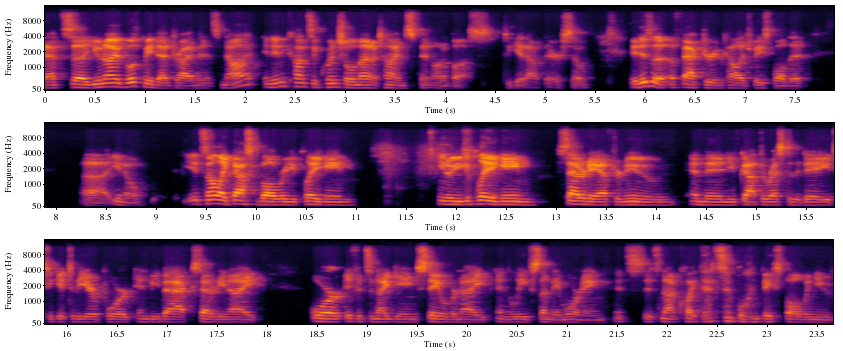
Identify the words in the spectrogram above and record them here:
that's uh, you and I have both made that drive, and it's not an inconsequential amount of time spent on a bus to get out there. So it is a, a factor in college baseball that uh, you know it's not like basketball where you play a game. You know, you can play a game Saturday afternoon, and then you've got the rest of the day to get to the airport and be back Saturday night. Or if it's a night game, stay overnight and leave Sunday morning. It's it's not quite that simple in baseball when you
